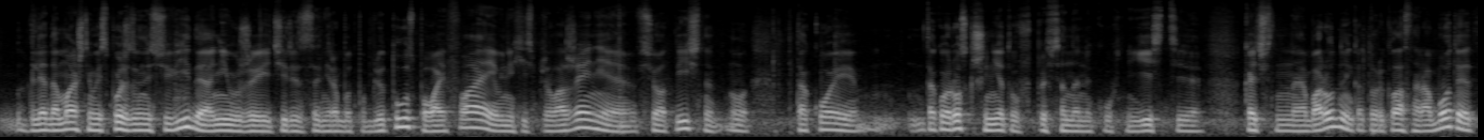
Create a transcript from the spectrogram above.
для домашнего использования сювиды, они уже и через, они работают по Bluetooth, по Wi-Fi, у них есть приложение, все отлично. Ну, такой, такой роскоши нету в профессиональной кухне. Есть э, качественное оборудование, которое классно работает,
